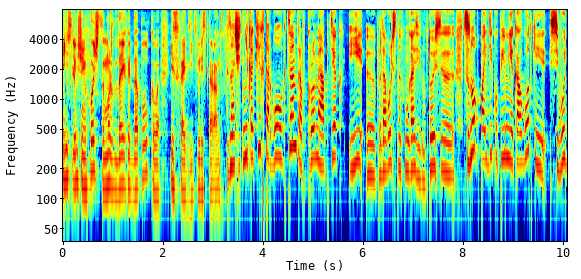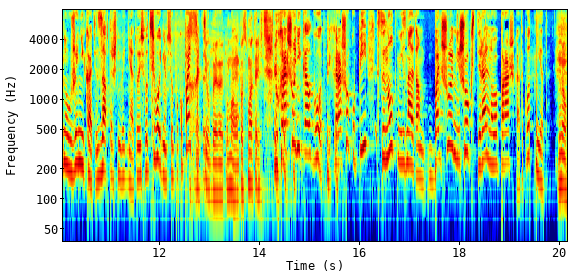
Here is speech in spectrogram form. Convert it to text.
Если очень хочется, можно доехать до Пулково и сходить в ресторан. Значит, никаких торговых центров, кроме аптек и э, продовольственных магазинов. То есть, э, сынок, пойди купи мне колготки, сегодня уже не катит, с завтрашнего дня. То есть вот сегодня все покупайте. Хотел бы я на эту маму посмотреть. Ну хорошо, не колготки, хорошо купи, сынок, не знаю, там, большой мешок стирального порошка. Так вот нет. Ну,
